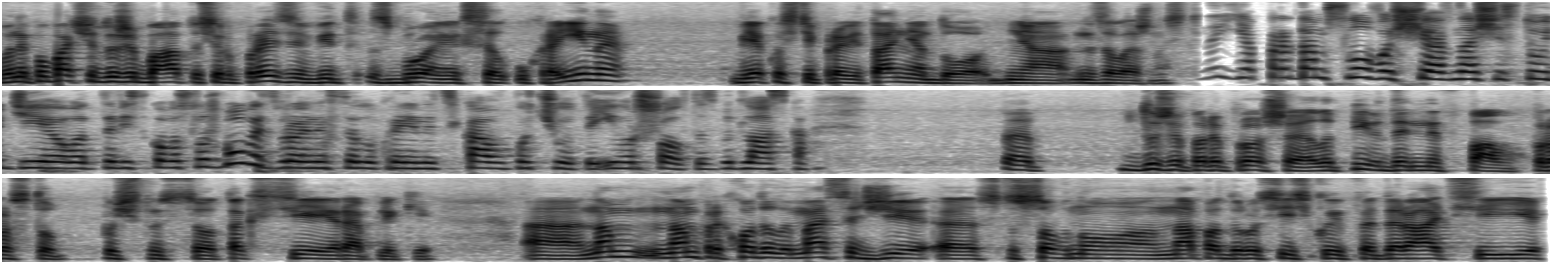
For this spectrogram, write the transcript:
вони побачать дуже багато сюрпризів від збройних сил України в якості привітання до Дня Незалежності. Ну, Я передам слово ще в нашій студії. От військовослужбовець збройних сил України цікаво почути. Ігор Шолтес, будь ласка. Дуже перепрошую, але південь не впав. Просто почну з цього, так з цієї репліки. Е, Нам, нам приходили меседжі е, стосовно нападу Російської Федерації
